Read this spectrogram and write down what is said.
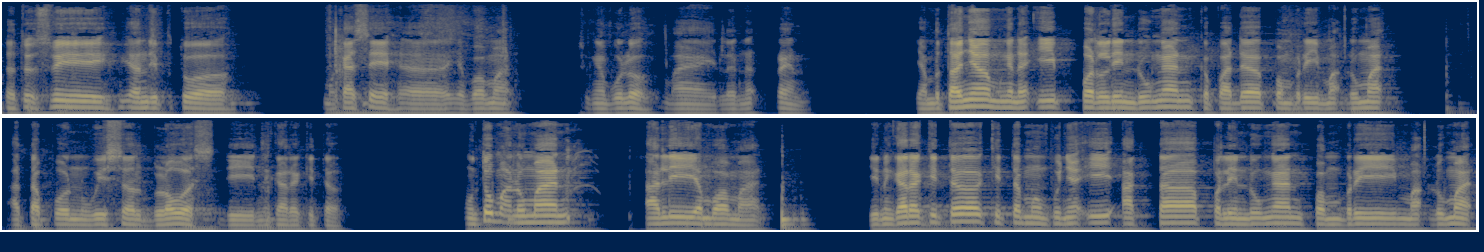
Datuk Seri Yang Dipertua, terima kasih uh, Yang Berhormat Sungai Buloh, my learned friend, yang bertanya mengenai perlindungan kepada pemberi maklumat ataupun whistleblowers di negara kita. Untuk makluman ahli yang berhormat, di negara kita, kita mempunyai Akta Perlindungan Pemberi Maklumat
